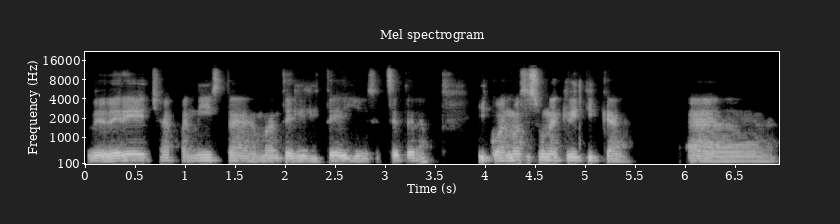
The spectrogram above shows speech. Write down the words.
de derecha, panista, amante de Lili Telles, etc. Y cuando haces una crítica a,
